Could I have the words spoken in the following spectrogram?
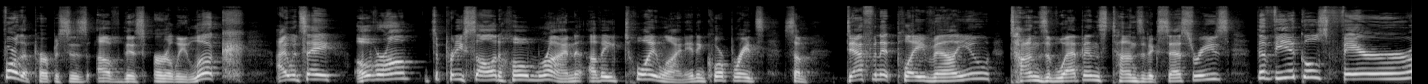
for the purposes of this early look. I would say overall, it's a pretty solid home run of a toy line. It incorporates some definite play value, tons of weapons, tons of accessories. The vehicles fare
